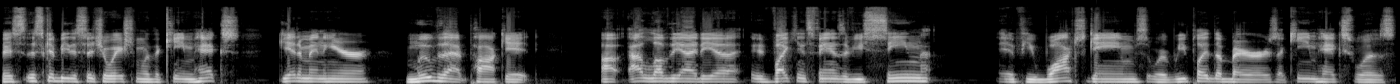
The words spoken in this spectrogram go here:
This this could be the situation with Akiem Hicks get him in here, move that pocket. Uh, I love the idea. Vikings fans, have you seen, if you watched games where we played the Bears, Akiem Hicks was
